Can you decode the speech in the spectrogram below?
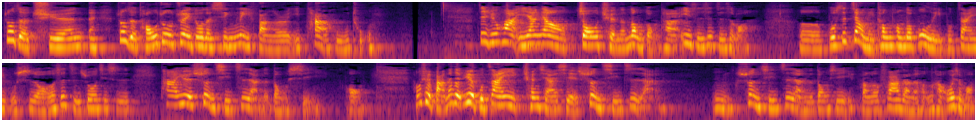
作者全哎，作者投注最多的心力，反而一塌糊涂。这句话一样要周全的弄懂它，意思是指什么？呃，不是叫你通通都不理不在意，不是哦，而是指说其实他越顺其自然的东西哦。同学把那个越不在意圈起来写顺其自然，嗯，顺其自然的东西反而发展得很好。为什么？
